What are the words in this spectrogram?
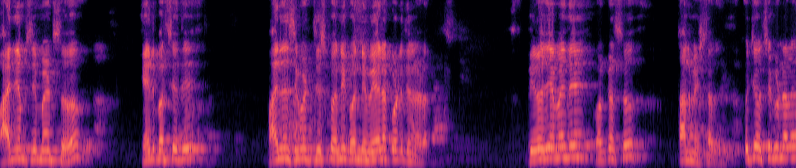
పాణ్యం సిమెంట్స్ ఏంటి పరిస్థితి? పాణ్యం సిమెంట్ తీసుకొని కొన్ని వేల కోట్లు తిన్నాడు. ఈరోజు ఏమైంది? వర్కర్స్ తాను ఇస్తారు కొంచెం సిగ్గుండాలి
